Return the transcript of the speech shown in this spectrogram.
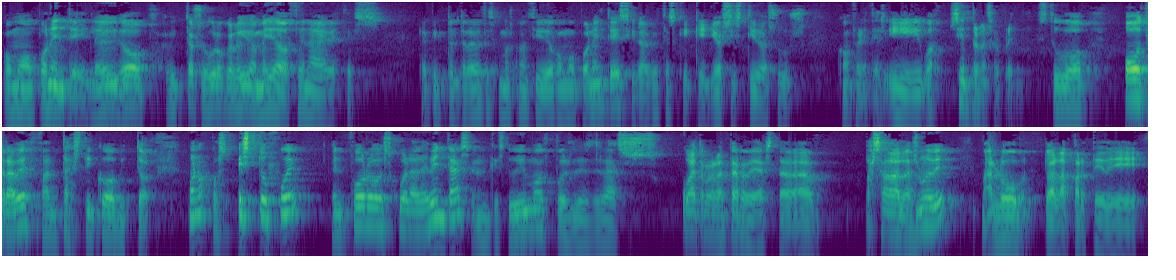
como ponente. Le he oído, a Víctor seguro que lo he oído media docena de veces. Repito, entre las veces que hemos coincidido como ponentes y las veces que, yo he asistido a sus conferencias. Y bueno, siempre me sorprende. Estuvo otra vez fantástico, Víctor. Bueno, pues esto fue el foro Escuela de Ventas, en el que estuvimos pues desde las 4 de la tarde hasta pasada las 9, más luego toda la parte de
